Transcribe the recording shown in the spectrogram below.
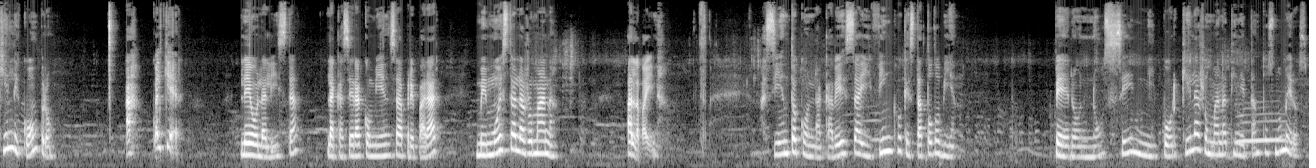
¿A quién le compro? Ah, cualquier. Leo la lista. La casera comienza a preparar. Me muestra la romana. A la vaina. Asiento con la cabeza y finco que está todo bien. Pero no sé ni por qué la romana tiene tantos números.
